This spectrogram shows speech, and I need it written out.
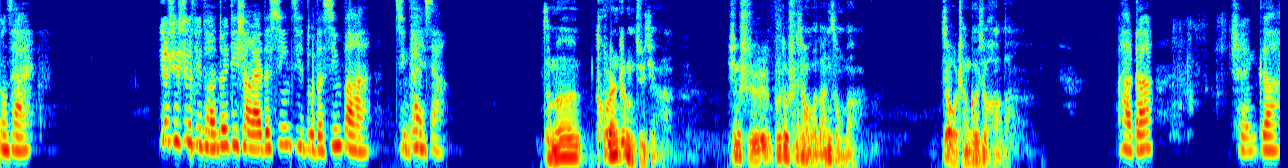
总裁，这是设计团队递上来的新季度的新方案，请看一下。怎么突然这么拘谨啊？平时不都是叫我蓝总吗？叫我陈哥就好了。好的，陈哥。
